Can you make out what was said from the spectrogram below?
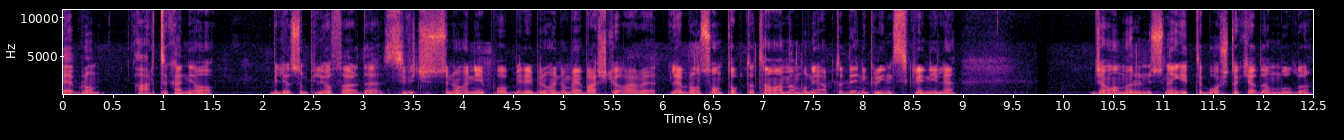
LeBron artık hani o biliyorsun playofflarda switch üstüne oynayıp o birebir oynamaya başlıyorlar ve LeBron son topta tamamen bunu yaptı. Danny Green screen'iyle Jamal Murray'nin üstüne gitti. Boştaki adamı buldu.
